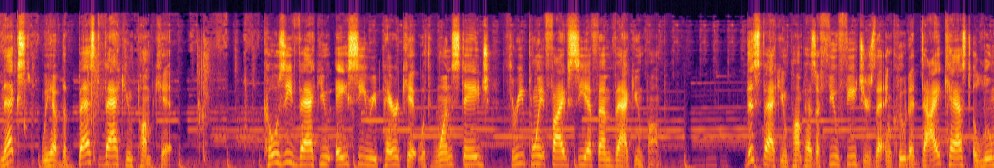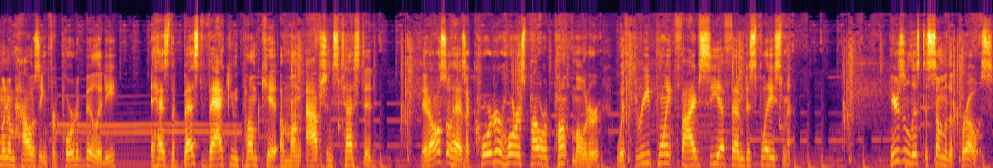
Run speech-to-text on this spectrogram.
Next, we have the best vacuum pump kit, Kozyvacu AC Repair Kit with one stage 3.5 CFM vacuum pump. This vacuum pump has a few features that include a die-cast aluminum housing for portability, it has the best vacuum pump kit among options tested, it also has a quarter horsepower pump motor with 3.5 CFM displacement. Here's a list of some of the pros.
